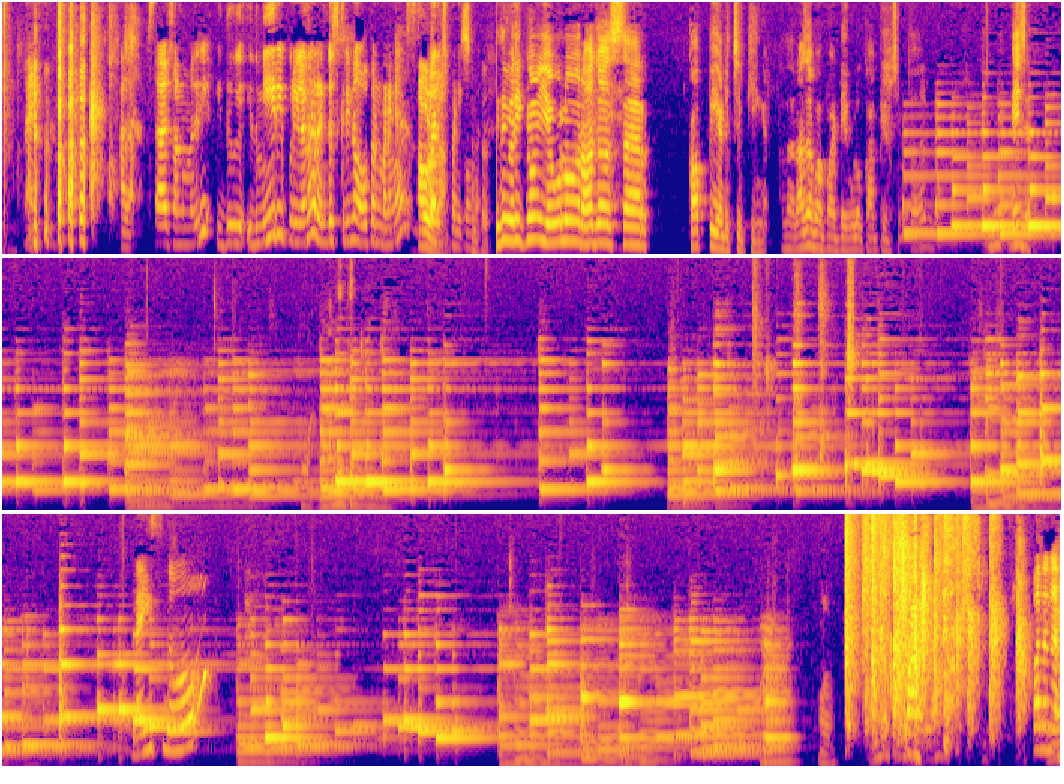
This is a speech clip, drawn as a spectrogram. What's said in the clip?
சார் சொன்ன மாதிரி இது இது மீறி புரியலன்னா ரெண்டு ஸ்கிரீனும் ஓபன் பண்ணுங்க merge பண்ணிக்கோங்க. இது வரைக்கும் எவ்வளோ ராஜா சார் காப்பி அடிச்சிருக்கீங்க? அதான் ராஜாபா பாட்டு எவ்வளோ காப்பி அடிச்சிருக்கீங்க? மேஜர் வேற.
